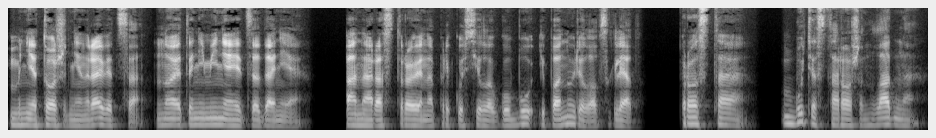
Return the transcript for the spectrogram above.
«Мне тоже не нравится, но это не меняет задание». Она расстроенно прикусила губу и понурила взгляд. «Просто будь осторожен, ладно?»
